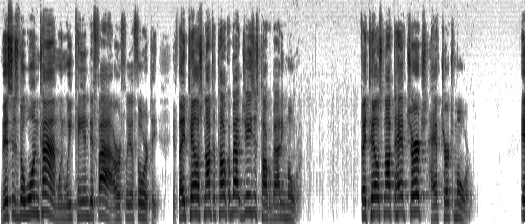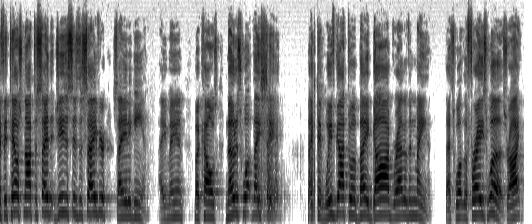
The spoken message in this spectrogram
This is the one time when we can defy earthly authority. If they tell us not to talk about Jesus, talk about Him more. If they tell us not to have church, have church more. If they tell us not to say that Jesus is the Savior, say it again. Amen. Because notice what they said. They said, We've got to obey God rather than man. That's what the phrase was, right?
